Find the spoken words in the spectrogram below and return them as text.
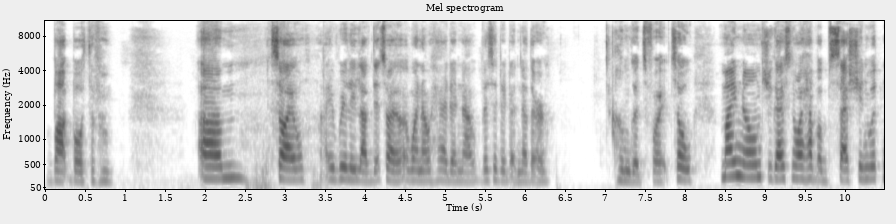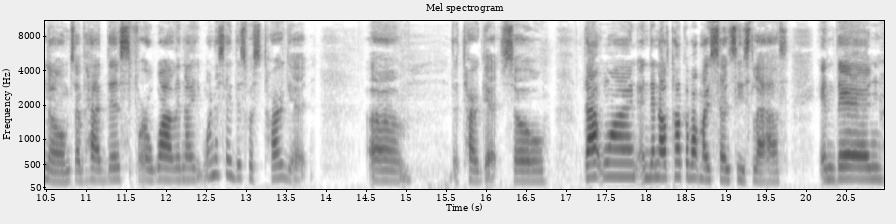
bought both of them. Um, so I, I really loved it. So I, went ahead and I visited another home goods for it. So my gnomes, you guys know I have obsession with gnomes. I've had this for a while and I want to say this was Target. Um, the Target. So that one and then i'll talk about my Scentsy's last and then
